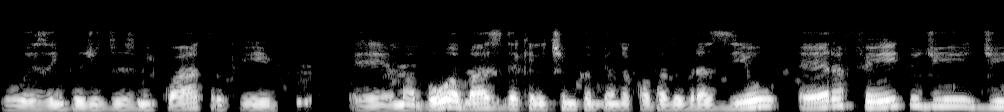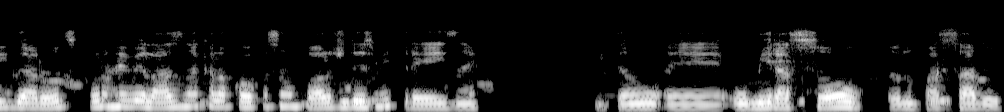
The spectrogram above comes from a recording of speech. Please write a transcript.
o exemplo de 2004, que é, uma boa base daquele time campeão da Copa do Brasil era feito de, de garotos que foram revelados naquela Copa São Paulo de 2003, né? Então, é, o Mirassol, ano passado,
